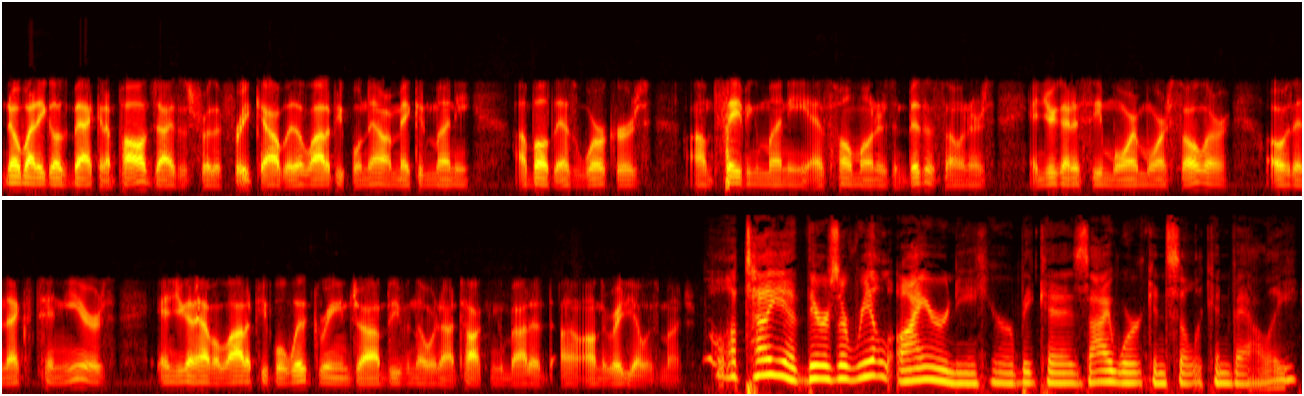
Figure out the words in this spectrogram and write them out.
Nobody goes back and apologizes for the freak out, but a lot of people now are making money uh, both as workers um, saving money as homeowners and business owners, and you're going to see more and more solar over the next 10 years. And you're going to have a lot of people with green jobs, even though we're not talking about it uh, on the radio as much. Well, I'll tell you, there's a real irony here because I work in Silicon Valley,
